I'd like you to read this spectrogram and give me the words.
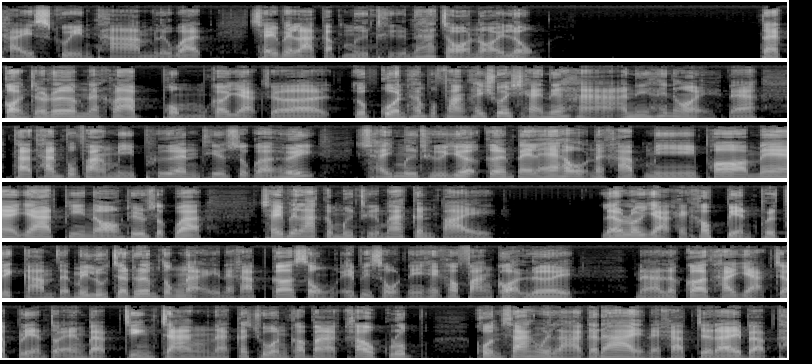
ใช้สกรีนไทม์หรือว่าใช้เวลากับมือถือหน้าจอน้อยลง แต่ก่อนจะเริ่มนะครับ ผมก็อยากจะรบกวนท่านผู้ฟังให้ช่วยแชร์เนื้อหาอันนี้ให้หน่อยนะ ถ้าท่านผู้ฟังมีเพื่อนที่รู้สึกว่าเฮ้ย ใช้มือถือเยอะเกินไปแล้วนะครับ มีพ่อแม่ญาติพี่น้องที่รู้สึกว่าใช้เวลากับมือถือมากเกินไป แล้วเราอยากให้เขาเปลี่ยนพฤติกรรม แต่ไม่รู้จะเริ่มตรงไหนนะครับ ก็ส่ง episode นี้ให้เขาฟังก่อนเลยนะแล้วก็ถ้าอยากจะเปลี่ยนตัวเองแบบจริงจังนะก็ชวนเข้ามาเข้ากรุ๊ปคนสร้างเวลาก็ได้นะครับ จะได้แบบท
